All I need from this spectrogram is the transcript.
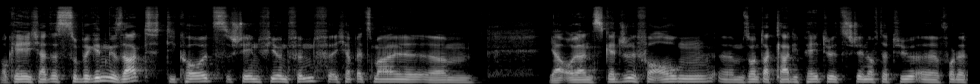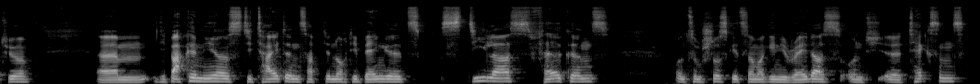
Okay, ich hatte es zu Beginn gesagt, die Colts stehen 4 und 5. Ich habe jetzt mal ähm, ja, euren Schedule vor Augen. Ähm, Sonntag, klar, die Patriots stehen auf der Tür, äh, vor der Tür. Ähm, die Buccaneers, die Titans, habt ihr noch die Bengals, Steelers, Falcons, und zum Schluss geht es nochmal gegen die Raiders und äh, Texans.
